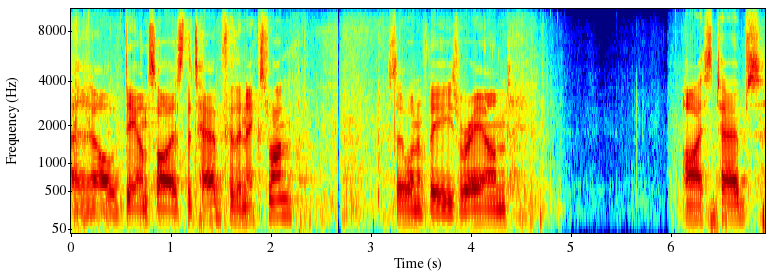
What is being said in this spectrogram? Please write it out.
And I'll downsize the tab for the next one. So one of these round ice tabs.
